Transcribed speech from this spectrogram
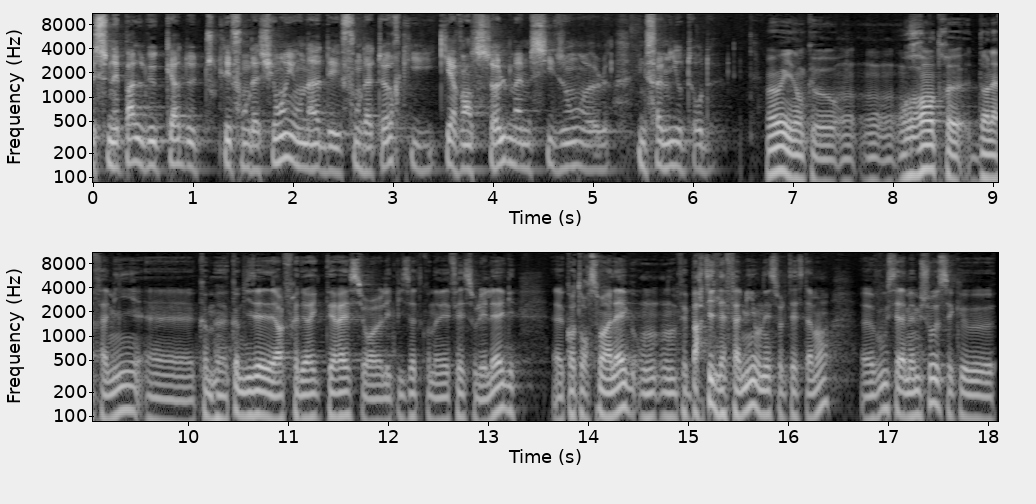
Mais ce n'est pas le cas de toutes les fondations et on a des fondateurs qui, qui avancent seuls, même s'ils ont euh, une famille autour d'eux. Oui, oui, donc euh, on, on, rentre dans la famille, euh, comme, comme disait d'ailleurs Frédéric Terret sur l'épisode qu'on avait fait sur les legs. Euh, quand on reçoit un leg, on, on, fait partie de la famille, on est sur le testament. vous, c'est la même chose, c'est que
